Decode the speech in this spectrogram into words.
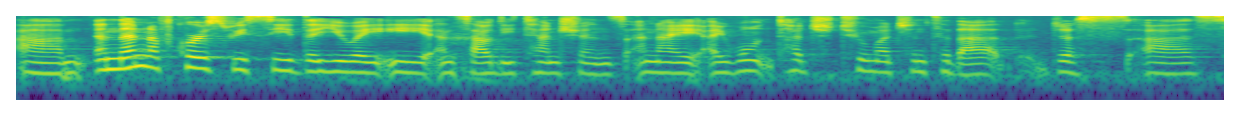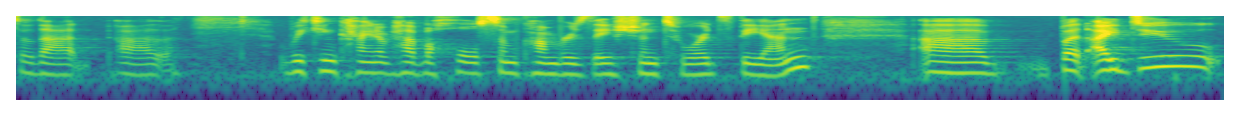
Um, and then, of course, we see the UAE and Saudi tensions, and I, I won't touch too much into that just uh, so that uh, we can kind of have a wholesome conversation towards the end. Uh, but I do.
